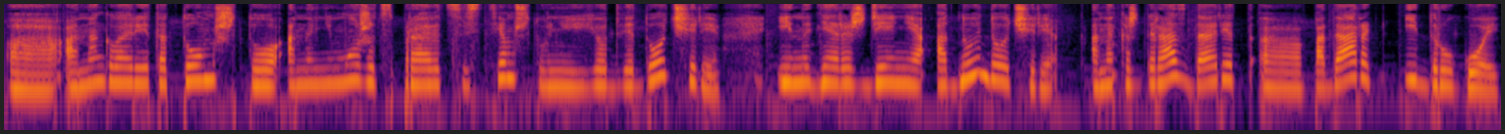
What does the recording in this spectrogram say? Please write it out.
она говорит о том, что что она не может справиться с тем, что у нее две дочери, и на день рождения одной дочери она каждый раз дарит э, подарок и другой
